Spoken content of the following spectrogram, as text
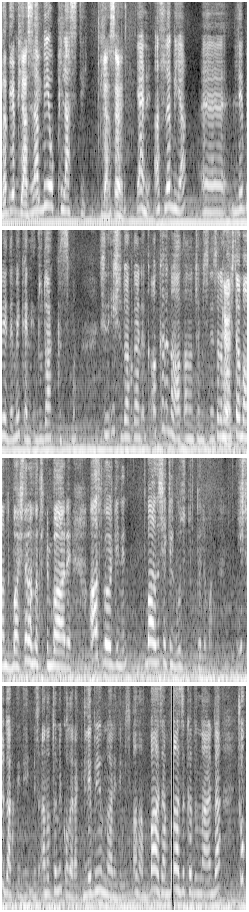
Labioplasti. Labioplasti. Plas, evet. Yani as labia e, lebye demek hani dudak kısmı. Şimdi iç dudaklarda kadın alt anatomisini sana Evet. baştan baştan anlatayım bari. Alt bölgenin bazı şekil bozuklukları var. İç dudak dediğimiz anatomik olarak labiumlar dediğimiz alan bazen bazı kadınlarda çok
